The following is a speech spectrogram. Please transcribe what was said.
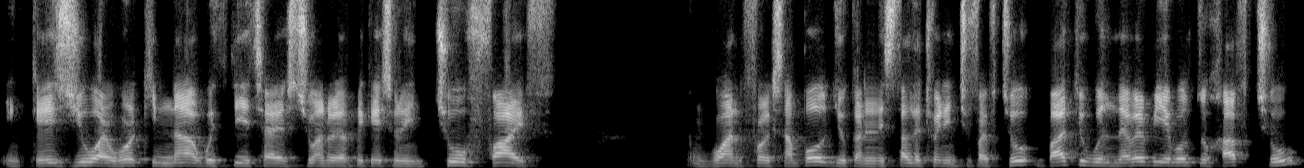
In case you are working now with DHIS 200 application in 2.5.1, for example, you can install the training 252, but you will never be able to have two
